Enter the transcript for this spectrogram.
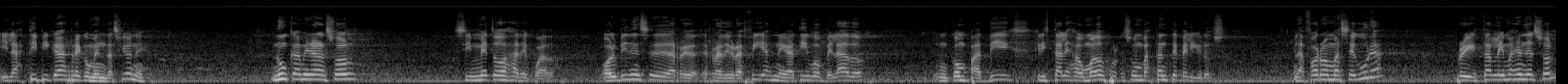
Y las típicas recomendaciones. Nunca mirar al sol sin métodos adecuados. Olvídense de radiografías, negativos velados, un compact disc, cristales ahumados porque son bastante peligrosos. La forma más segura, proyectar la imagen del sol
